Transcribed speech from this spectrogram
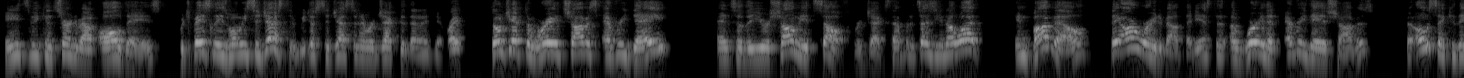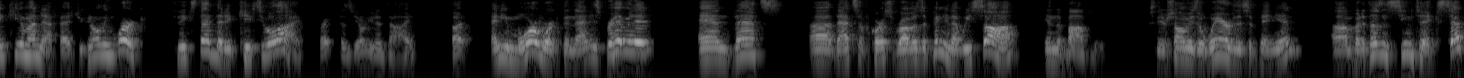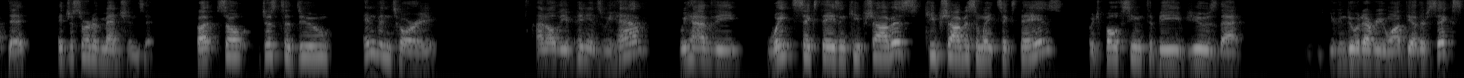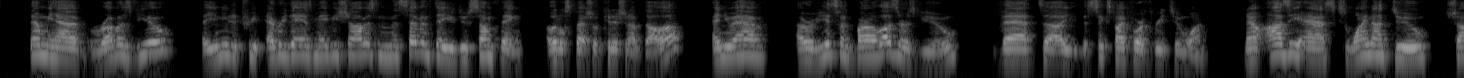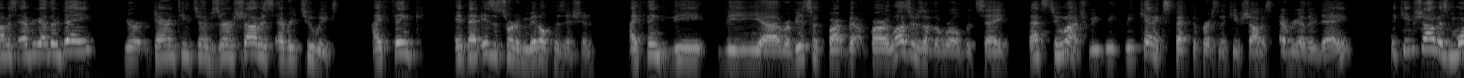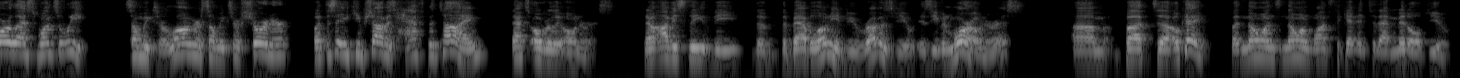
He needs to be concerned about all days, which basically is what we suggested. We just suggested and rejected that idea, right? Don't you have to worry at Shabbos every day? And so the Yerushalmi itself rejects that, but it says, you know what? In Bavel, they are worried about that. He has to uh, worry that every day is Shabbos. But also, because they nefesh, you can only work to the extent that it keeps you alive, right? Because you don't need to die. But any more work than that is prohibited, and that's uh, that's of course Rava's opinion that we saw in the Bavli. So the Yerushalmi is aware of this opinion, um, but it doesn't seem to accept it. It just sort of mentions it. But so just to do inventory on all the opinions we have, we have the wait six days and keep Shabbos, keep Shabbos and wait six days which both seem to be views that you can do whatever you want the other six. Then we have Rava's view that you need to treat every day as maybe Shabbos, and the seventh day you do something a little special, Kiddush and Havdalah. And you have a Rav Yitzchak Bar Elazar's view that uh, the six five four three two one. Now Ozzy asks, why not do Shabbos every other day? You're guaranteed to observe Shabbos every two weeks. I think it, that is a sort of middle position. I think the the uh, Rav Yitzchak Bar, Bar of the world would say that's too much. We, we, we can't expect the person to keep Shabbos every other day. They keep Shabbos more or less once a week. Some weeks are longer, some weeks are shorter. But to say you keep Shabbos half the time, that's overly onerous. Now, obviously, the the, the Babylonian view, Rava's view, is even more onerous. Um, but uh, okay, but no one's no one wants to get into that middle view.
